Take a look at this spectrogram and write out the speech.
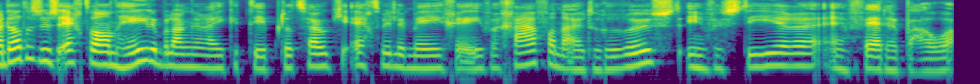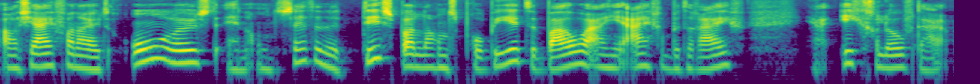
Maar dat is dus echt wel een hele belangrijke tip. Dat zou ik je echt willen meegeven. Ga vanuit rust investeren en verder bouwen. Als jij vanuit onrust en ontzettende disbalans probeert te bouwen aan je eigen bedrijf, ja, ik geloof daar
